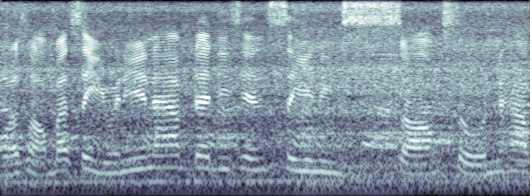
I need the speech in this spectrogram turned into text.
หัวสองบาสี่วันนี้นะครับ ได้ดีเซน 4 1 2 0 นะครับ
